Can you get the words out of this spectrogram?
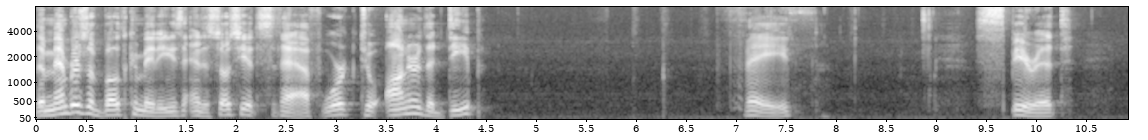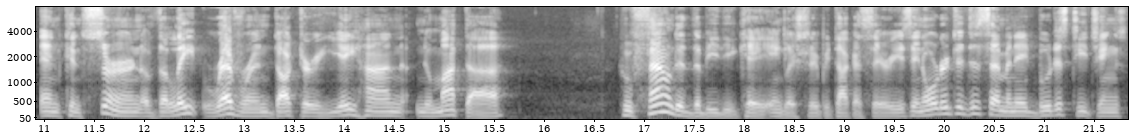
the members of both committees and associate staff work to honor the deep faith, spirit, and concern of the late Reverend Dr. Yehan Numata, who founded the BDK English Tripitaka series in order to disseminate Buddhist teachings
